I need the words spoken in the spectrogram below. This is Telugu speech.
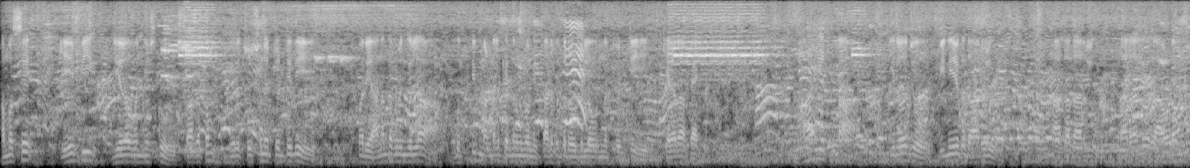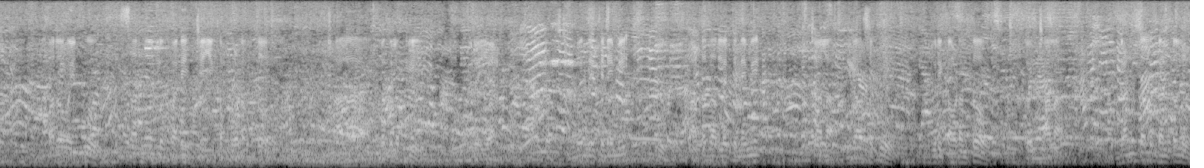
నమస్తే ఏపీ జీరో వన్ న్యూస్కు స్వాగతం. మీరు చూస్తున్నటువంటిది మరి అనంతపురం జిల్లా గుత్తి మండల కేంద్రంలోని తాడిపత్రి రోడ్డులో ఉన్నటువంటి కెనరా బ్యాంక్. భారీ ఈరోజు వినియోగదారులు ఖాతాదారులు ధరలు రావడం మరోవైపు సర్వర్లు పని చేయకపోవడంతో చాలా ఇబ్బందులకి గురయ్యారు. ఇబ్బంది అయితేనేమి ఖాతాదారులు అయితేనేమి చాలా నిరాశకు గురి కావడంతో చాలా గంటలు గంటలు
